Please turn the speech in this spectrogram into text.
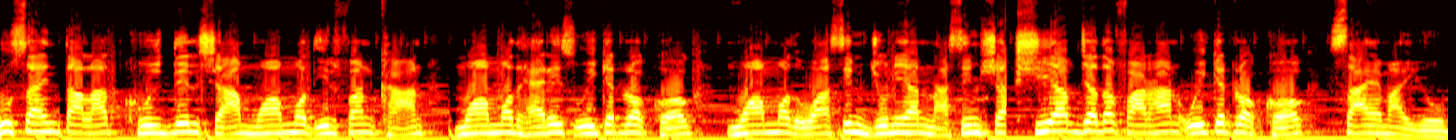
হুসাইন তালাত, খুশদিল শাহ, মোহাম্মদ ইরফান খান, মোহাম্মদ হ্যারিস উইকেট রক্ষক মোহাম্মদ ওয়াসিম জুনিয়র নাসিম শাহ, শিয়াবজাদা ফারহান উইকেট রক্ষক সায়েম আইয়ুব।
